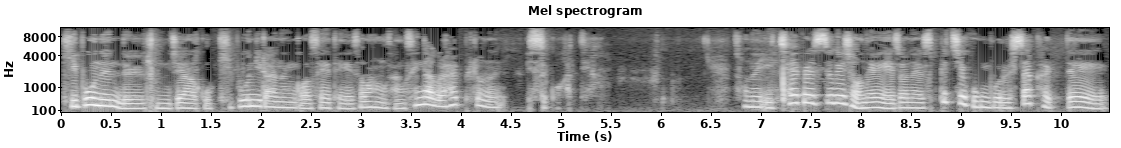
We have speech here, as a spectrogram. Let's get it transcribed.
기본은 늘 존재하고 기본이라는 것에 대해서 항상 생각을 할 필요는 있을 것 같아요. 저는 이 책을 쓰기 전에 예전에 스피치 공부를 시작할 때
